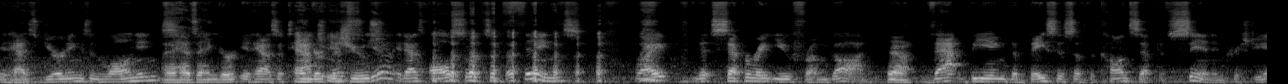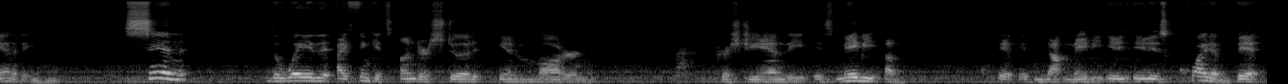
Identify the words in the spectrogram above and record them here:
it has yearnings and longings. It has anger. It has Anger issues. Yeah, it has all sorts of things, right? that separate you from God. Yeah. That being the basis of the concept of sin in Christianity. Mhm. Sin, the way that I think it's understood in modern Christianity, is maybe a, it, it- not maybe, it, it is quite a bit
